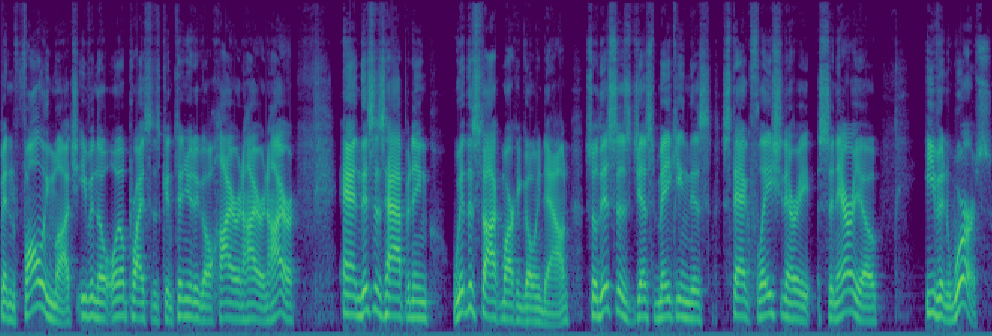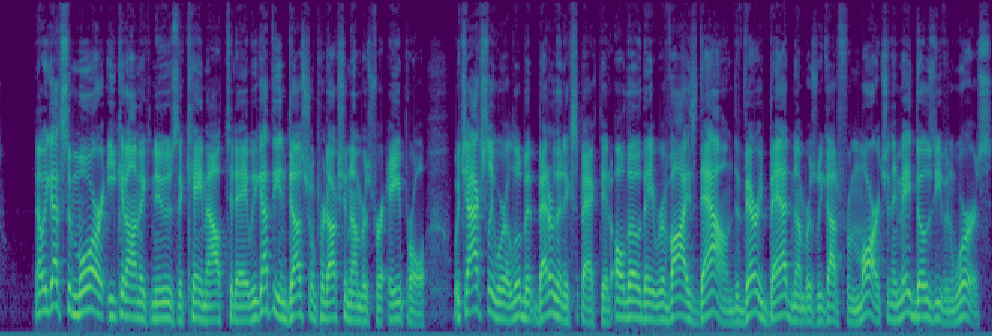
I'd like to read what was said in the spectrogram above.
been falling much, even though oil prices continue to go higher and higher and higher. And this is happening with the stock market going down. So this is just making this stagflationary scenario even worse. Now, we got some more economic news that came out today. We got the industrial production numbers for April, which actually were a little bit better than expected, although they revised down the very bad numbers we got from March, and they made those even worse.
